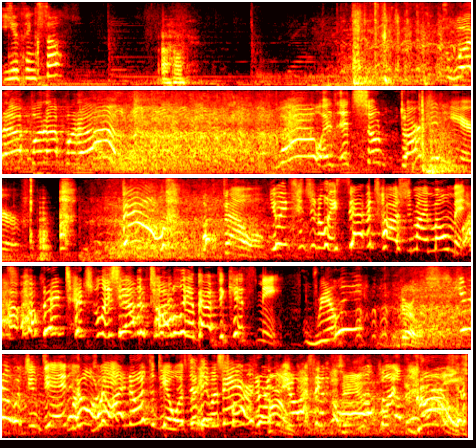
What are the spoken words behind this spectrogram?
You think so? Uh huh. What up, what up, what up? Wow, it, it's so dark in here. Val! What foul? You intentionally sabotaged my moment. How, how could I intentionally She was sabotage? totally about to kiss me. Really? Girls. You know what you did. No, no, Wait. I know what the deal was. This He was isn't fair. supposed to do it. You know, I said, Sam? Hold up. Girls!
